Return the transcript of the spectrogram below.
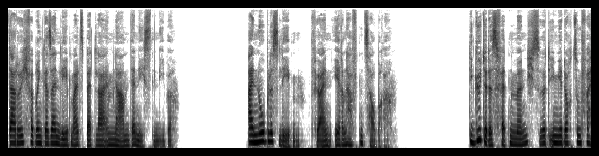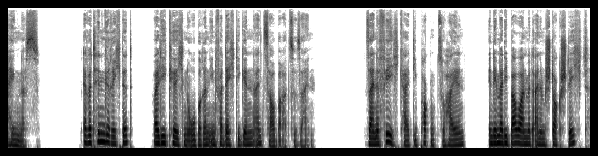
Dadurch verbringt er sein Leben als Bettler im Namen der Nächstenliebe. Ein nobles Leben für einen ehrenhaften Zauberer. Die Güte des fetten Mönchs wird ihm jedoch zum Verhängnis. Er wird hingerichtet, weil die Kirchenoberen ihn verdächtigen, ein Zauberer zu sein. Seine Fähigkeit, die Pocken zu heilen, indem er die Bauern mit einem Stock sticht,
